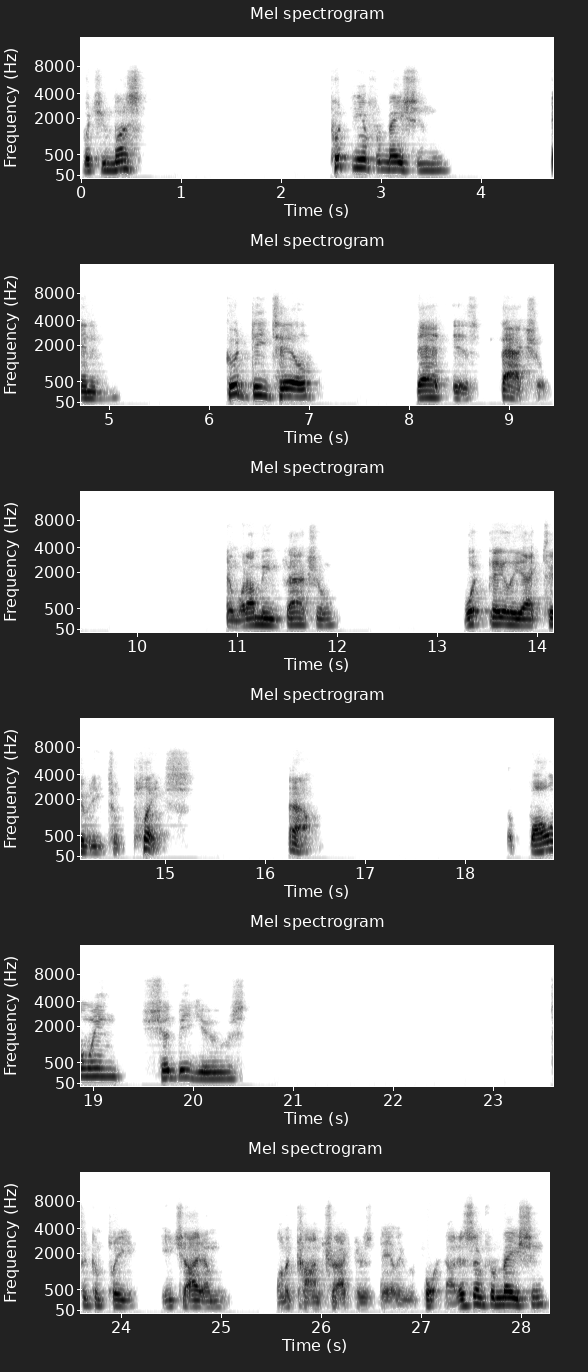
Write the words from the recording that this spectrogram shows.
but you must put the information in good detail that is factual. And what I mean factual, what daily activity took place. Now, the following should be used to complete each item on a contractor's daily report. Now, this information,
